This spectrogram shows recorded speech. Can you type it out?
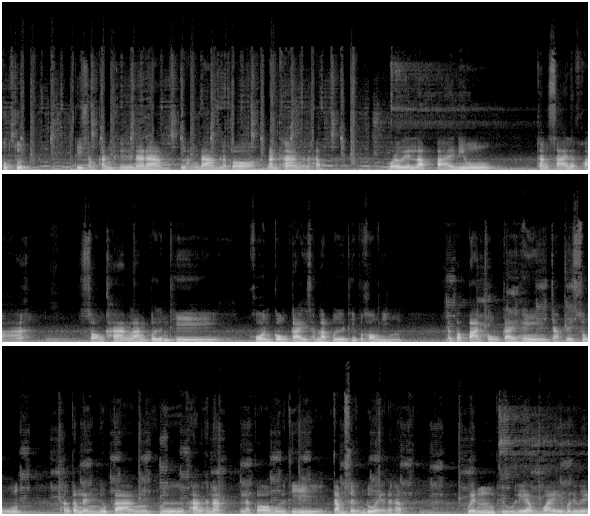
ทุกจุด ที่สำคัญคือหน้าด้ามหลังด้ามแล้วก็ด้านข้างนะครับ บริเวณรับปลายนิ้วทั้งซ้ายและขวาสองข้างรางปืนที่โคนก่งไกสำหรับมือที่ประคองยิง แล้วก็ปาดก่งไกให้จับได้สูง ทั้งตำแหน่งนิ้วกลางมือข้างถนัดแล้วก็มือที่กำเสริมด้วยนะครับ เว้นผิวเรียบไว้บริเวณ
